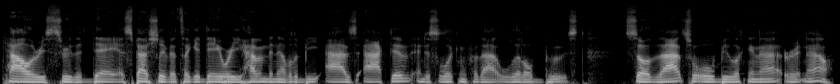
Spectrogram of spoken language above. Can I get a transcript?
calories through the day, especially if it's like a day where you haven't been able to be as active and just looking for that little boost. So that's what we'll be looking at right now.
